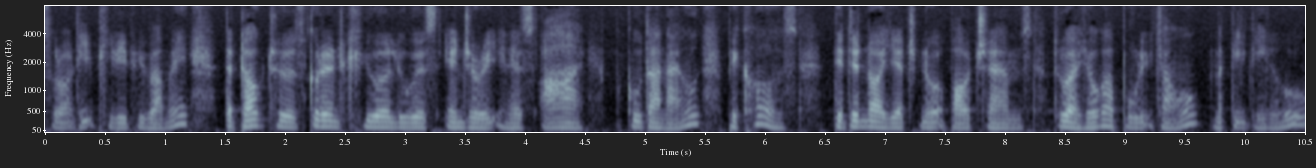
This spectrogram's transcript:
ဆိုတော့ဒီအဖြေလေးပြပါမယ် The doctors couldn't cure Louis injury in his eye မကုသနိုင်ဘူး because they did not yet know about germs သူတို့ကယောဂပူတွေအကြောင်းကိုမသိသေးလို့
